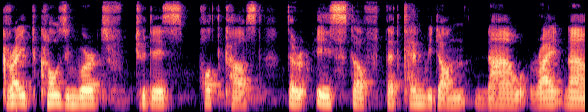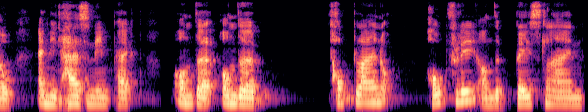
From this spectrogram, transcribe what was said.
great closing words to this podcast. There is stuff that can be done now, right now, and it has an impact on the on the top line, hopefully on the baseline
